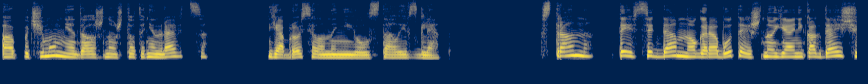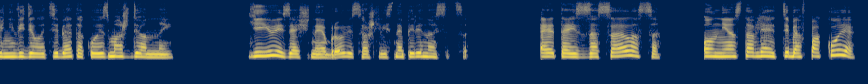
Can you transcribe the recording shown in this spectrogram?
А почему мне должно что-то не нравиться?» Я бросила на нее усталый взгляд. «Странно. Ты всегда много работаешь, но я никогда еще не видела тебя такой изможденной. Ее изящные брови сошлись на переносице. «Это из-за Сайлоса? Он не оставляет тебя в покое?»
